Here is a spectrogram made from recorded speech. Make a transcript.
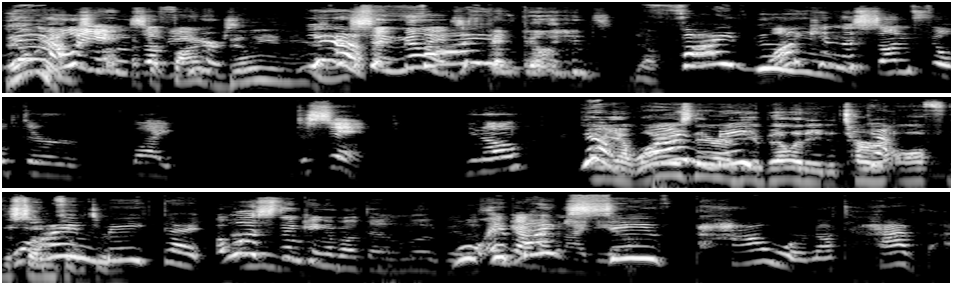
Billions. millions After of five years. billion years. I say millions, it's been billions. Yeah. Five Why billion. can the sun filter, like, descend? You know? Yeah, oh, yeah. Why, is there make, the ability to turn yeah, off the why sun filter? make that? I was um, thinking about that a little bit. Well, I think it I have might an idea. save power not to have that.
